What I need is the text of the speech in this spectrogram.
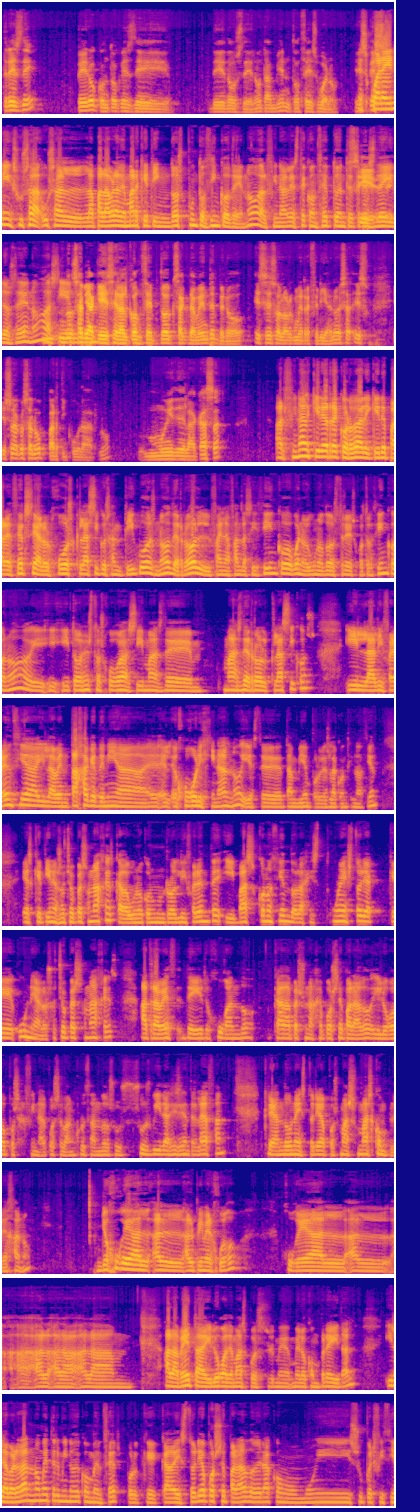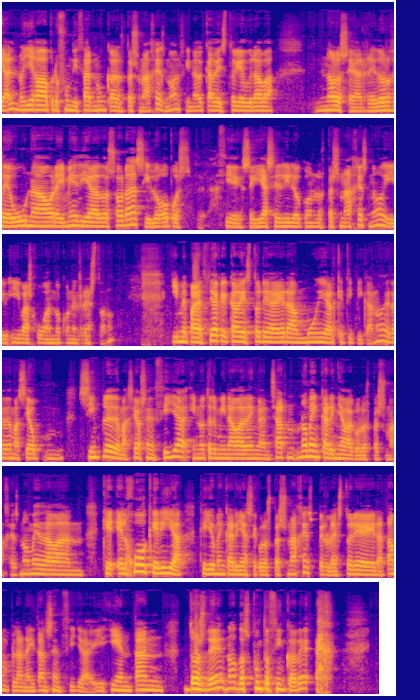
3D, pero con toques de, 2D, ¿no? También, entonces, bueno. Square Enix usa, usa la palabra de marketing 2.5D, ¿no? Al final este concepto entre 3D y 2D, eh, ¿no? Así no sabía ese era el concepto exactamente, pero es eso a lo que me refería, ¿no? Es, es, una cosa, ¿no? Particular, ¿no? Muy de la casa. Al final quiere recordar y quiere parecerse a los juegos clásicos antiguos, ¿no? De rol, Final Fantasy V, bueno, el 1, 2, 3, 4, 5, ¿no? y todos estos juegos así más de, más de rol clásicos y la diferencia y la ventaja que tenía el, juego original, ¿no? Y este también porque es la continuación, es que tienes ocho personajes, cada uno con un rol diferente y vas conociendo una historia que une a los ocho personajes a través de ir jugando cada personaje por separado y luego pues al final pues se van cruzando sus, vidas y se entrelazan creando una historia pues más, más compleja, ¿no? Yo jugué al, al primer juego, jugué al, al, a, la, a, la, beta y luego además pues me, lo compré y tal. Y la verdad no me terminó de convencer porque cada historia por separado era como muy superficial, no llegaba a profundizar nunca los personajes, ¿no? Al final cada historia duraba, no lo sé, alrededor de una hora y media, dos horas y luego pues seguías el hilo con los personajes, ¿no? Y, y vas jugando con el resto, ¿no? Y me parecía que cada historia era muy arquetípica, ¿no? Era demasiado mm, simple, demasiado sencilla y no terminaba de enganchar, no me encariñaba con los personajes, no me daban... que El juego quería que yo me encariñase con los personajes, pero la historia era tan plana y tan sencilla y, y en tan 2D, ¿no? 2.5D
